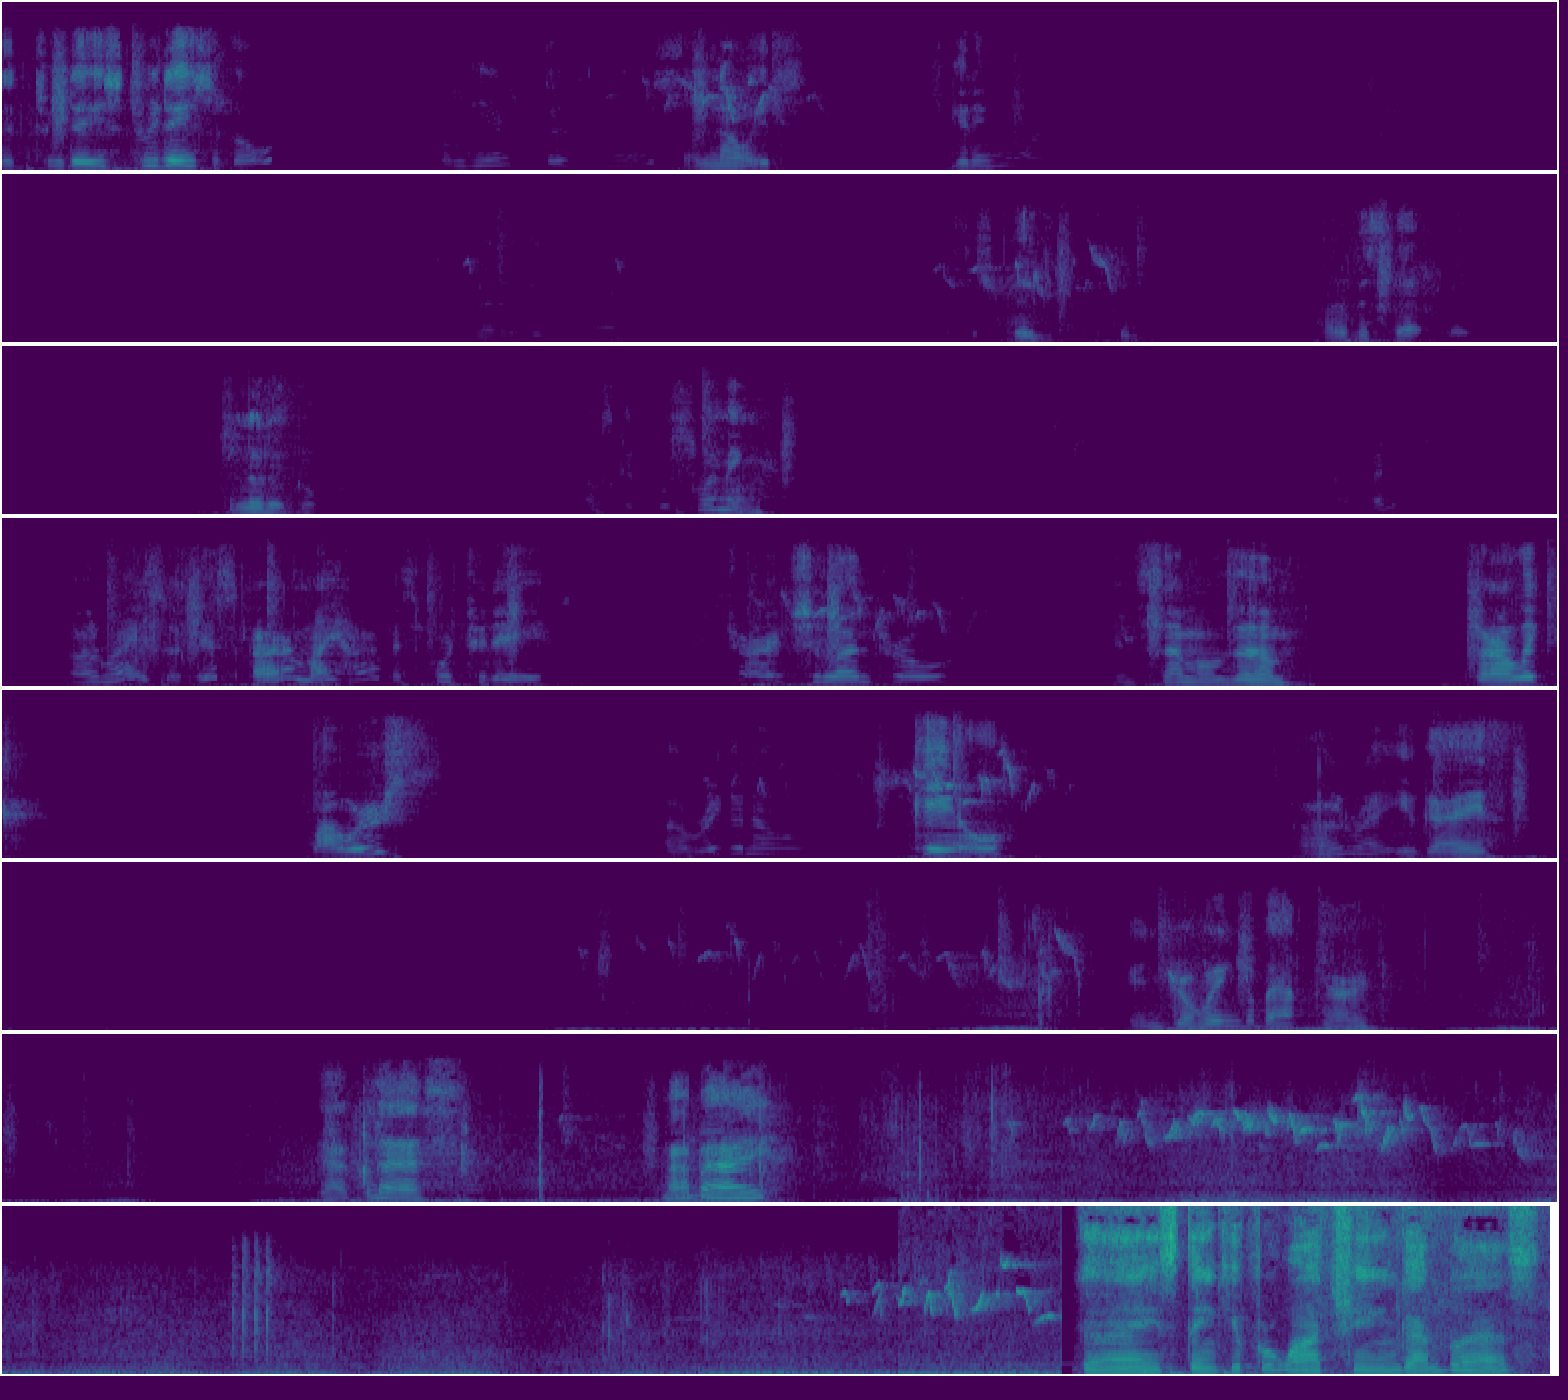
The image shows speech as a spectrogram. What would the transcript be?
Harvested two days, three days ago from here, third times, and now it's getting more. Better get going. This is big. Could harvest that, but let it go. I was gonna go swimming. Are my harvest for today. Swiss chard cilantro and some of the garlic flowers, oregano, kale. Alright, you guys. Enjoying the backyard. God bless. Bye bye. Guys, thank you for watching. God bless.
